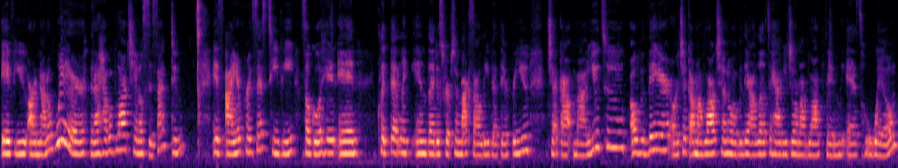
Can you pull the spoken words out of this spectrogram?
If you are not aware that I have a vlog channel, since I do, it's iAmPrincess TV. So go ahead and click that link in the description box. I'll leave that there for you. Check out my YouTube over there or check out my vlog channel over there. I love to have you join my vlog family as well.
